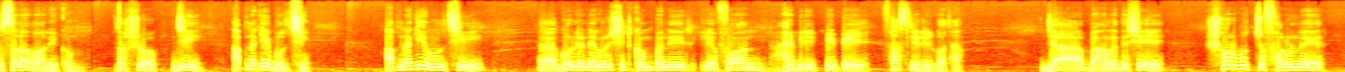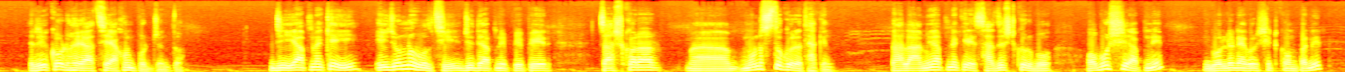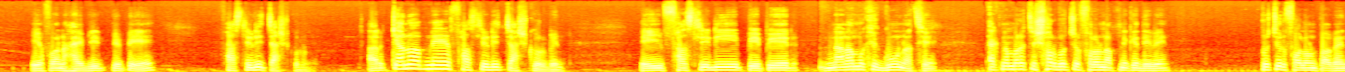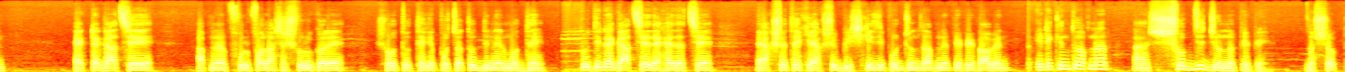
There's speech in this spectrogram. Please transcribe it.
আসসালামু আলাইকুম। দর্শক, জি, আপনাকেই বলছি। আপনাকেই বলছি গোল্ডেন অ্যাগ্রোশিট কোম্পানির এফ ওয়ান হাইব্রিড পেপে ফাসলিটির কথা, যা বাংলাদেশে সর্বোচ্চ ফলনের রেকর্ড হয়ে আছে এখন পর্যন্ত। জি, আপনাকেই এই জন্য বলছি, যদি আপনি পেঁপের চাষ করার মনস্থ করে থাকেন, তাহলে আমি আপনাকে সাজেস্ট করব, অবশ্যই আপনি গোল্ডেন অ্যাগ্রোশিট কোম্পানির এফ ওয়ান হাইব্রিড পেঁপে ফাসলিডি চাষ করুন। আর কেন আপনি ফাসলিডি চাষ করবেন? এই ফাসলিডি পেঁপের নানামুখী গুণ আছে। এক নম্বর হচ্ছে সর্বোচ্চ ফলন আপনাকে দেবে। প্রচুর ফলন পাবেন। একটা গাছে আপনার ফুল ফল আসা শুরু করে সত্তর থেকে পঁচাত্তর দিনের মধ্যে। প্রতিটা গাছে দেখা যাচ্ছে একশো থেকে একশো বিশ কেজি পর্যন্ত আপনি পেঁপে পাবেন। এটা কিন্তু আপনার সবজির জন্য পেঁপে। দর্শক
